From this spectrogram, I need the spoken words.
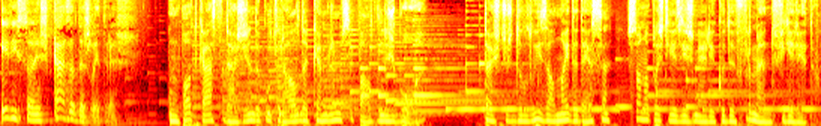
Edições Casa das Letras. Um podcast da Agenda Cultural da Câmara Municipal de Lisboa. Textos de Luís Almeida Dessa, sonoplastias e genérico de Fernando Figueiredo.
